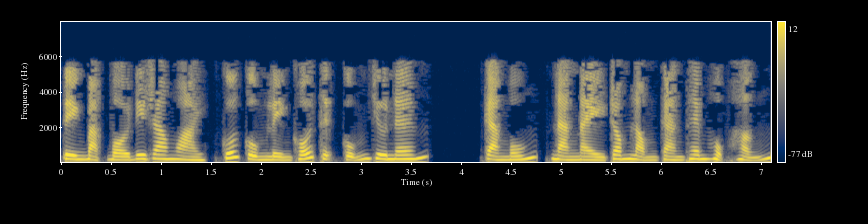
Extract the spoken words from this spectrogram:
tiền bạc bội đi ra ngoài, cuối cùng liền khối thịt cũng chưa nếm. Càng muốn, nàng này trong lòng càng thêm hụt hẫng.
